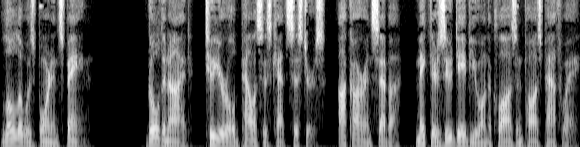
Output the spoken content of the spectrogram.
Lola was born in Spain. Golden eyed, two year old Pallas's cat sisters, Akar and Seba, make their zoo debut on the Claws and Paws pathway.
